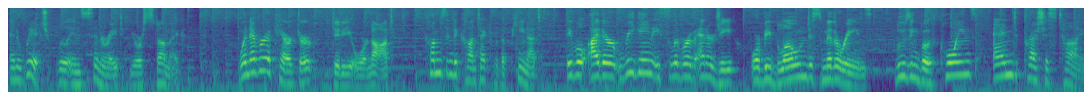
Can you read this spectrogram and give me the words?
and which will incinerate your stomach. Whenever a character, Diddy or not, comes into contact with a peanut, they will either regain a sliver of energy or be blown to smithereens, losing both coins and precious time.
